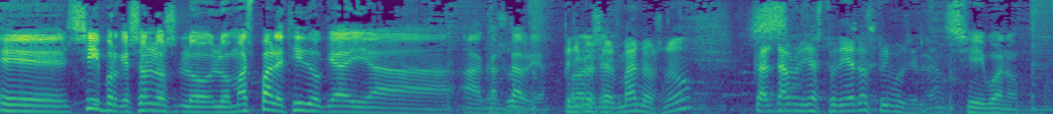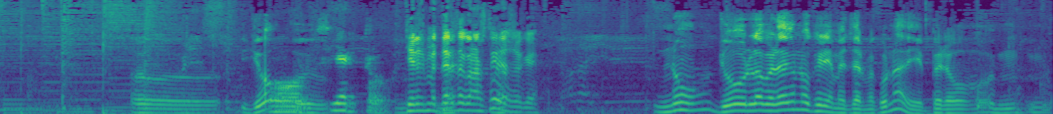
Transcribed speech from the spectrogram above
eh, sí, porque son los, lo, lo más parecido que hay a, a Cantabria. Primos probablemente. hermanos, ¿no? Cántabros y asturianos, primos y hermanos. Sí, bueno. Eh, yo. Cierto, ¿Quieres meterte con Asturias o qué? No, yo la verdad que no quería meterme con nadie, pero mm,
